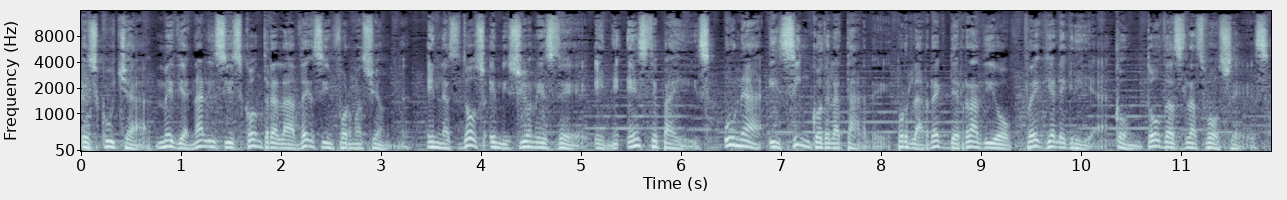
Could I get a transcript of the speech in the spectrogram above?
Escucha Medianálisis contra la desinformación en las dos emisiones de En este país, una y cinco de la tarde, por la red de radio Fe y Alegría, con todas las voces.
